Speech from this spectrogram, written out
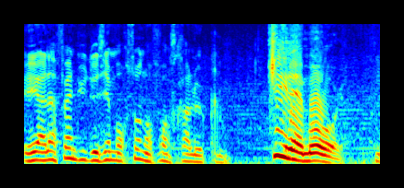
et à la fin du deuxième morceau, on enfoncera le clou. Kill em all.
